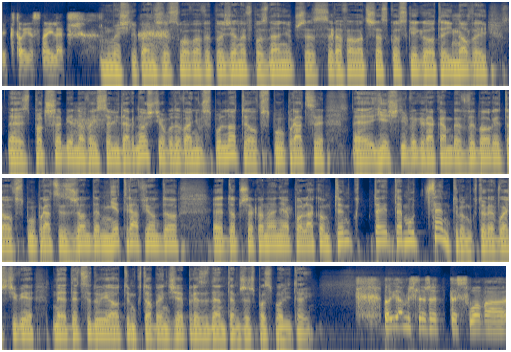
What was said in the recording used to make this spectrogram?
e, kto jest najlepszy. Myśli pan, że słowa wypowiedziane w Poznaniu przez Rafała Trzaskowskiego o tej nowej potrzebie nowej solidarności, o budowaniu wspólnoty, o współpracy, jeśli wygra wybory, to o współpracy z rządem, nie trafią do, do przekonania Polakom tym, te, temu centrum, które właściwie e, decyduje o tym, kto będzie prezydentem Rzeczpospolitej? No ja myślę, że te słowa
